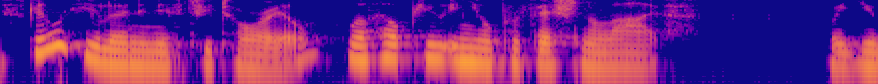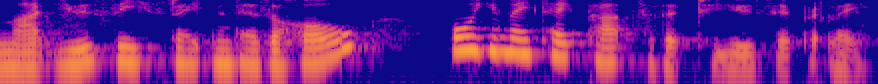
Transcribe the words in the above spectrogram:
The skills you learn in this tutorial will help you in your professional life, where you might use the statement as a whole, or you may take parts of it to use separately.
